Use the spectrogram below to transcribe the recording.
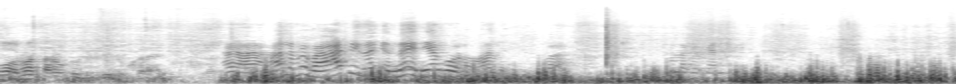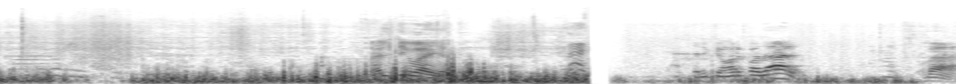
ઓ રો તારું દૂધ દીધું કરાય. હા હા હાલ ભાઈ વાટી જાય નહીં રેગોડો હાલ. વાય લા, તરીકે મરકો દાલ બા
